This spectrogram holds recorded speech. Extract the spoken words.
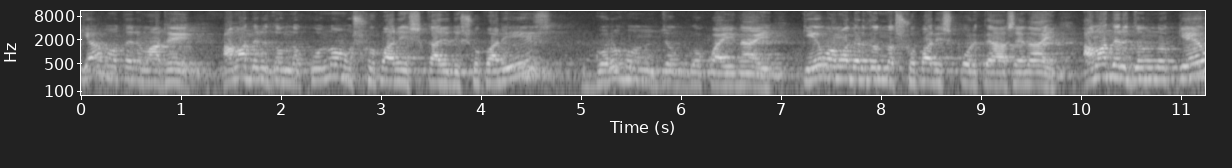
কিয়ামতের মাঠে আমাদের জন্য কোনো সুপারিশকারীর সুপারিশ গ্রহণযোগ্য পাই নাই। কেউ আমাদের জন্য সুপারিশ করতে আসে নাই। আমাদের জন্য কেউ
